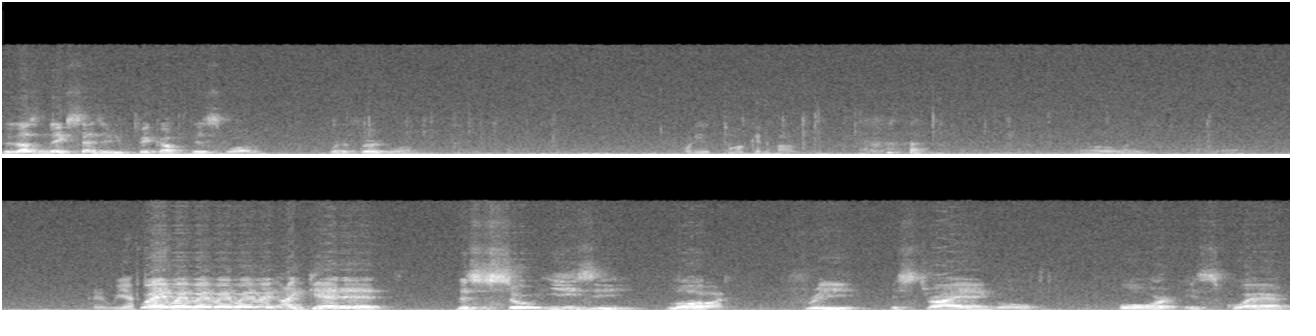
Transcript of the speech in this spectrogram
That doesn't make sense if you pick up this one for the third one. What are you talking about? Oh my god. Okay, we have Wait, to. wait, wait, wait, wait, wait. I get it. This is so easy. Look. What? Three is triangle. Four is square.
